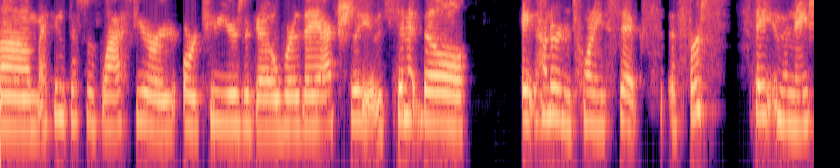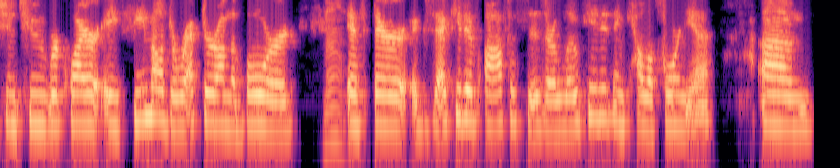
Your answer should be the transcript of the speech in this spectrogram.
Um, I think this was last year or, or two years ago, where they actually it was Senate Bill 826, the first state in the nation to require a female director on the board no. if their executive offices are located in California. Um,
